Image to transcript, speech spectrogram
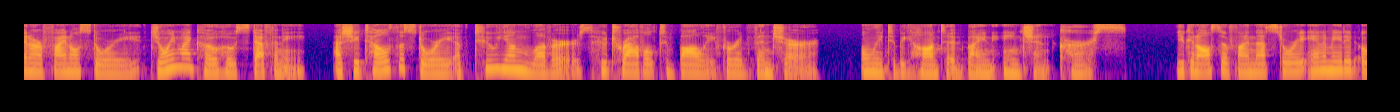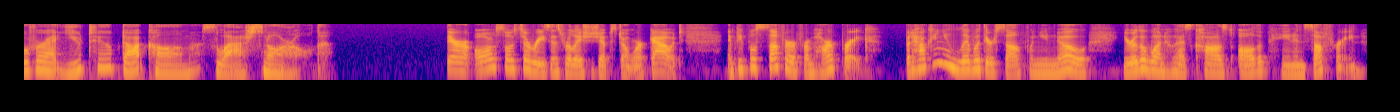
In our final story, join my co host Stephanie as she tells the story of two young lovers who travel to Bali for adventure, only to be haunted by an ancient curse. You can also find that story animated over at youtube.com slash snarled. There are all sorts of reasons relationships don't work out, and people suffer from heartbreak. But how can you live with yourself when you know you're the one who has caused all the pain and suffering?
